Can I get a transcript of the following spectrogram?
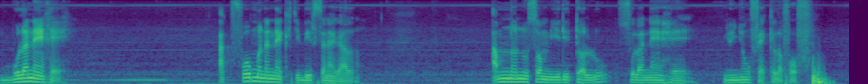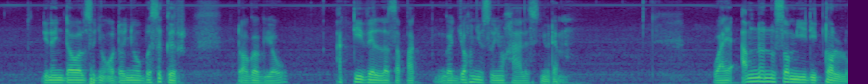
bu la ak foo mën a nekk ci biir Sénégal am na nu somme yi di toll su la neexee ñu ñëw fekk la foofu. Dinañ dawal suñu oto ñëw ba sa kër toog ak yow activer la sa pack nga jox ñu suñu xaalis ñu dem. Waaye am na nu somme yi di toll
